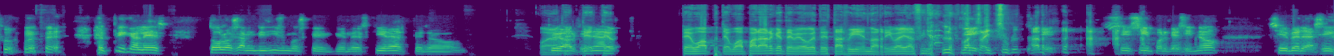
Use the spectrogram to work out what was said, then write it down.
Tú explícales todos los anglicismos que, les quieras, pero, pero al final... Te, voy a, te, voy a, parar que te veo que te estás viniendo arriba y al final los vas a insultar. Sí, sí, porque si no, si es verdad, sí.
